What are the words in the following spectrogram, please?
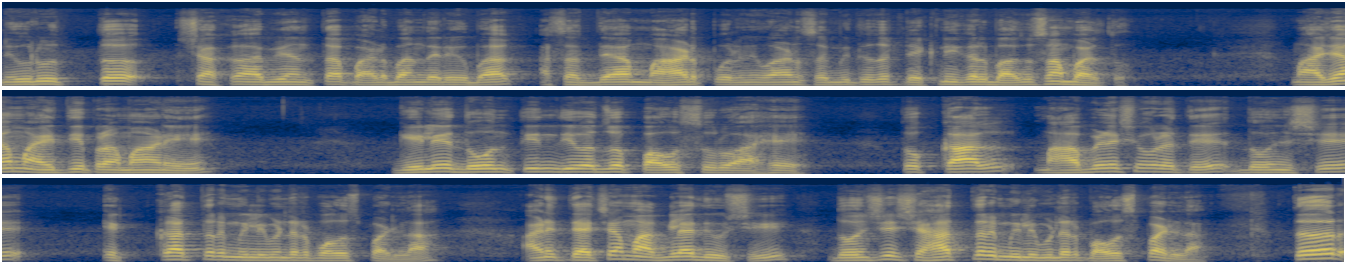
निवृत्त शाखा अभियंता पाटबंधारे विभाग सध्या महाड पुनर्निवारण समितीचं टेक्निकल बाजू सांभाळतो. माझ्या माहितीप्रमाणे गेले दोन तीन दिवस जो पाऊस सुरू आहे तो काल महाबळेश्वर येथे दोनशे एकाहत्तर मिलीमीटर पाऊस पडला आणि त्याच्या मागल्या दिवशी दोनशे शहात्तर मिलीमीटर पाऊस पडला. तर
